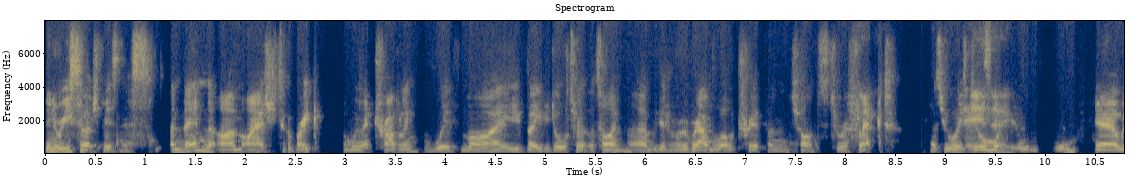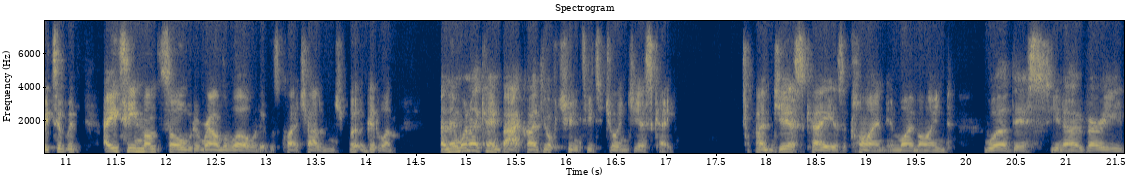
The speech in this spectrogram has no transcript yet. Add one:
in a research business. And then um, I actually took a break and we went traveling with my baby daughter at the time. Uh, we did a round the world trip and chance to reflect, as you always Amazing. do on what you're. Yeah, we took with 18 months old around the world. It was quite a challenge, but a good one. And then when I came back, I had the opportunity to join GSK. And GSK as a client, in my mind, were this, you know, very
